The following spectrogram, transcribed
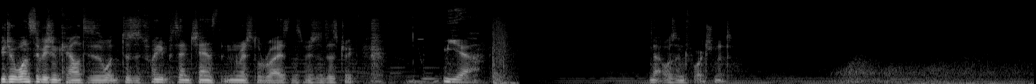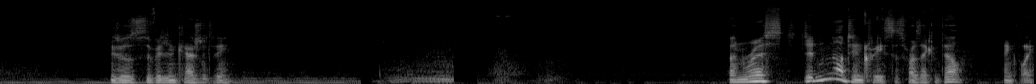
Due to one division casualties, what does a 20% chance that unrest will rise in this mission district? Yeah. That was unfortunate. It was a civilian casualty. Unrest did not increase as far as I can tell, thankfully.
